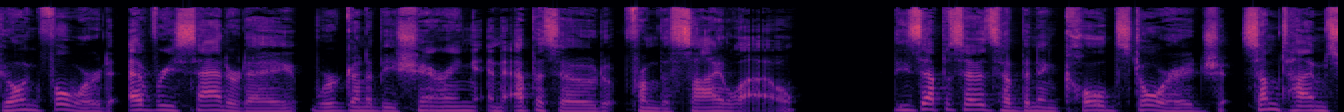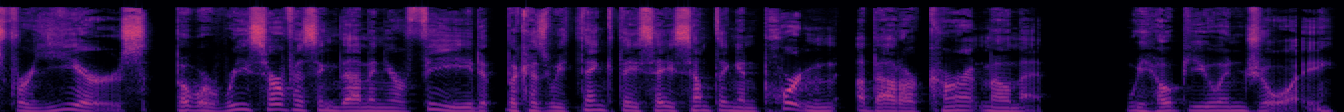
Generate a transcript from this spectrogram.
Going forward, every Saturday, we're going to be sharing an episode from the silo. These episodes have been in cold storage, sometimes for years, but we're resurfacing them in your feed because we think they say something important about our current moment. We hope you enjoy.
